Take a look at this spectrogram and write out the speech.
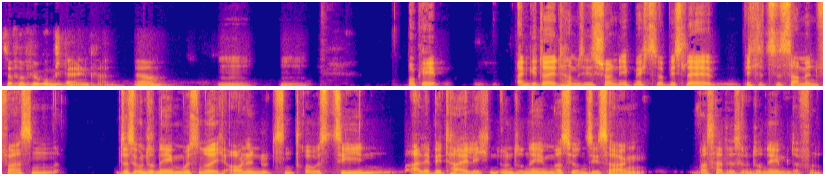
zur Verfügung stellen kann. Ja. Mhm. Mhm. Okay, angedeutet haben Sie es schon. Ich möchte so ein bisschen, bisschen zusammenfassen. Das Unternehmen muss natürlich auch einen Nutzen draus ziehen. Alle beteiligten Unternehmen, was würden Sie sagen, was hat das Unternehmen davon?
